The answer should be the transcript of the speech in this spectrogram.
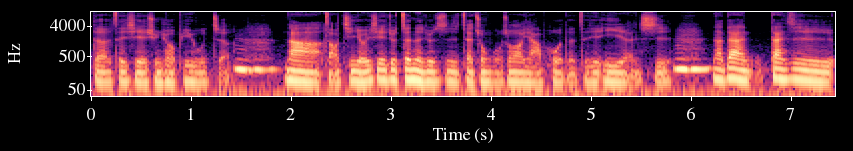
的这些寻求庇护者。嗯那早期有一些就真的就是在中国受到压迫的这些异议人士。嗯那但但是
